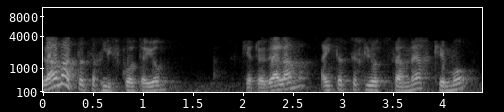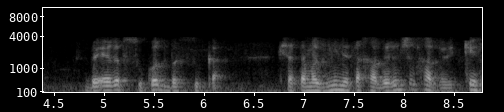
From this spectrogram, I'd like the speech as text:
למה אתה צריך לבכות היום? כי אתה יודע למה? היית צריך להיות שמח כמו בערב סוכות בסוכה. כשאתה מזמין את החברים שלך, וכיף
